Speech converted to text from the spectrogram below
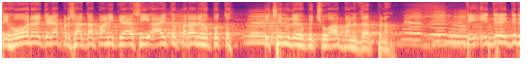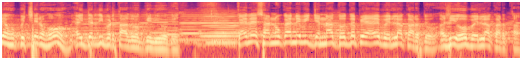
ਤੇ ਹੋਰ ਜਿਹੜਾ ਪ੍ਰਸ਼ਾਦਾ ਪਾਣੀ ਪਿਆ ਸੀ ਅੱਜ ਤੋਂ ਪਰਾਂ ਰਹੋ ਪੁੱਤ। ਪਿੱਛੇ ਨੂੰ ਰਹੋ ਪਿੱਛੋਂ ਆ ਬਣਦਾ ਆਪਣਾ। ਤੇ ਇੱਧਰ ਇੱਧਰ ਰਹੋ, ਪਿੱਛੇ ਰਹੋ। ਇੱਧਰ ਦੀ ਵਰਤਾ ਦਿਓ ਅੱਗੇ ਦੀ ਹੋ ਗਈ ਕਹਿੰਦੇ ਸਾਨੂੰ ਕਹਿੰਦੇ ਵੀ ਜਿੰਨਾ ਦੁੱਧ ਪਿਆ ਇਹ ਵਿਹਲਾ ਕਰ ਦਿਓ। ਅਸੀਂ ਉਹ ਵਿਹਲਾ ਕਰਤਾ।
